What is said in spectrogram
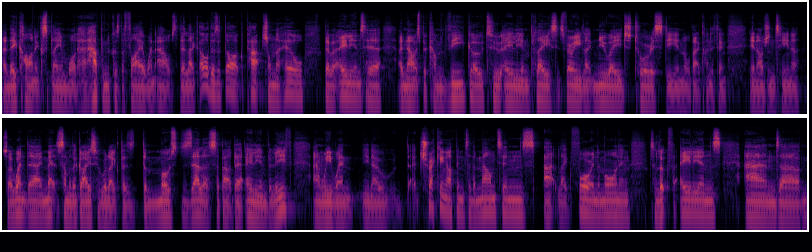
and they can't explain what had happened because the fire went out. So they're like oh there's a dark patch on the hill. There were aliens here. And now it's become the go-to alien place. It's very like new age touristy and all that kind of thing in argentina. So i went there. I met some of the guys who were like the, the most zealous about their alien belief. And we went you know trekking up into the mountains at like four in the morning to look for aliens. And um,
